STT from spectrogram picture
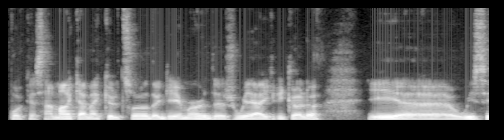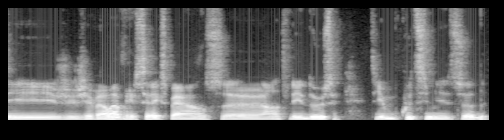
pour que ça manque à ma culture de gamer de jouer à Agricola. Et oui, j'ai vraiment apprécié l'expérience. entre les deux, il y a beaucoup de similitudes.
